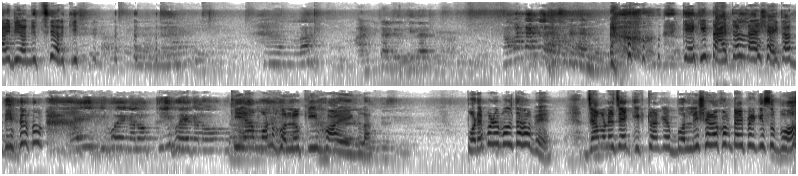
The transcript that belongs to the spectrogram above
আইডিয়া নিচ্ছি আর কি। আমার কে কি টাইটেল নেয় সেটা দিয়ে। এই কি হয়ে গেল? কি হয়ে গেল? কি এমন হলো কি হয় এগুলা? পড়ে পড়ে বলতে হবে? যেমন যে একটু আগে বললি সেরকম টাইপের কিছু বল।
